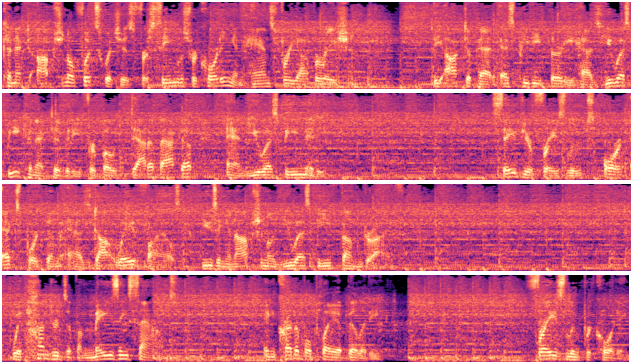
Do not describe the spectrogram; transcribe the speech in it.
Connect optional foot switches for seamless recording and hands-free operation. The Octapad SPD30 has USB connectivity for both data backup and USB MIDI. Save your phrase loops or export them as .wav files using an optional USB thumb drive. With hundreds of amazing sounds, incredible playability, phrase loop recording,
